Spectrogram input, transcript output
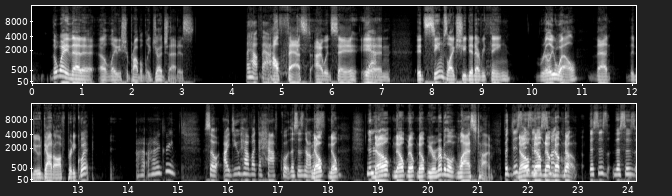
the way that a, a lady should probably judge that is By how fast? how fast I would say, Yeah. and it seems like she did everything really well. That the dude got off pretty quick. I, I agree. So I do have like a half quote. This is not a Nope, nope, no, no, no. nope, nope, nope, nope. You remember the last time? But this Nope, isn't nope, a nope, smut nope, quote. nope. This is this is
